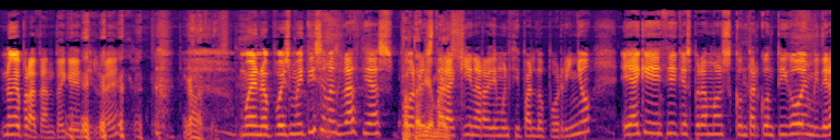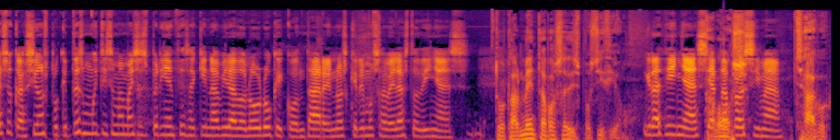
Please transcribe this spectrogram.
non é para tanto, hai que dicirlo, eh? gracias. Bueno, pois pues, moitísimas gracias por Faltaría estar máis. aquí na Radio Municipal do Porriño e hai que dicir que esperamos contar contigo en videiras ocasións porque tes moitísimas máis experiencias aquí na Vila do Louro que contar e nos queremos sabelas todiñas. Totalmente a vosa disposición. Graciñas, e ata a próxima. Chao.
